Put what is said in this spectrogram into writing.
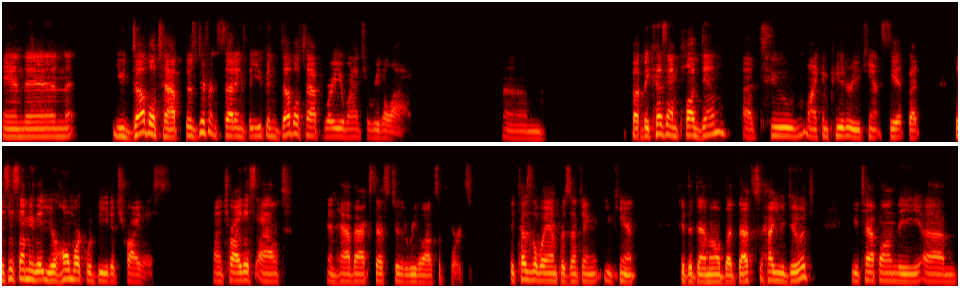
and then you double tap. There's different settings, but you can double tap where you want it to read aloud. Um, but because I'm plugged in uh, to my computer, you can't see it, but this is something that your homework would be to try this. Uh, try this out and have access to the read aloud supports. Because of the way I'm presenting, you can't get the demo, but that's how you do it. You tap on the um,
